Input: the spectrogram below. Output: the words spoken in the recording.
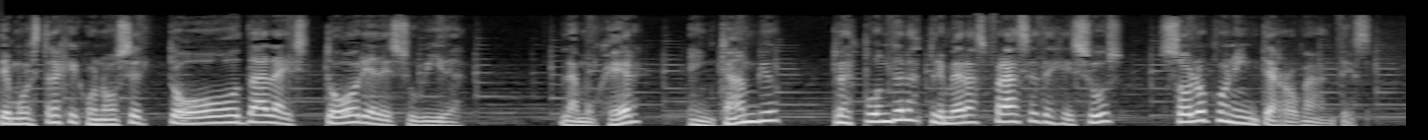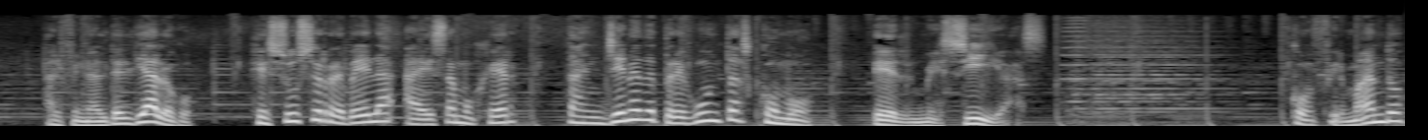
demuestra que conoce toda la historia de su vida. La mujer, en cambio, responde las primeras frases de Jesús solo con interrogantes. Al final del diálogo, Jesús se revela a esa mujer tan llena de preguntas como el Mesías, confirmando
